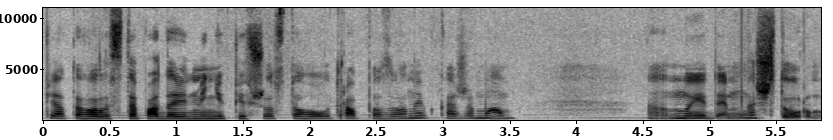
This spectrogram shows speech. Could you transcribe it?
5 листопада він мені в пів утра позвонив, каже, мам, ми йдемо на штурм.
